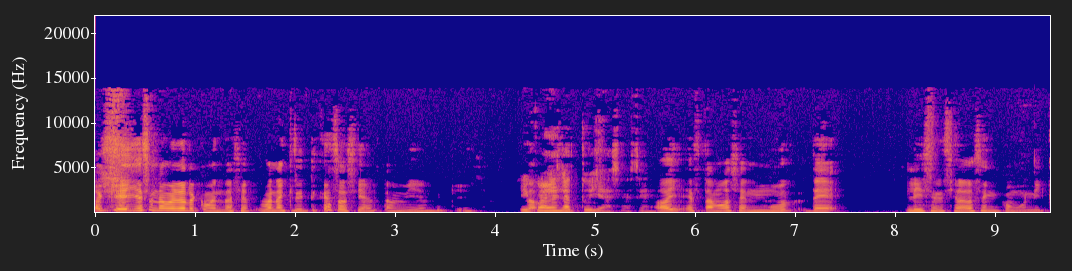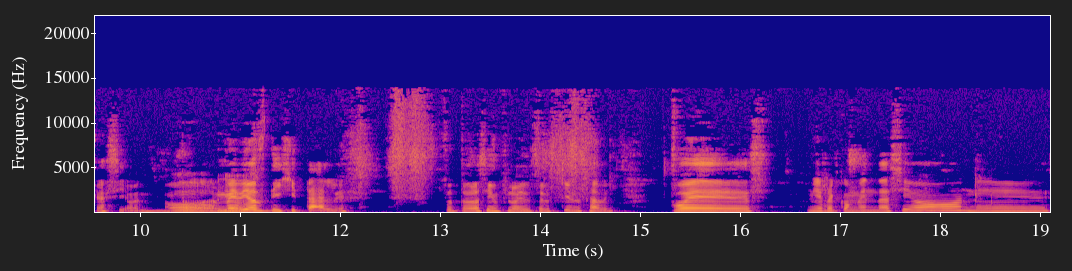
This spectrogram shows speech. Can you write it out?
Ok, es una buena recomendación. Buena crítica social también. ¿Y No. cuál es la tuya, Sebastián? Hoy estamos en mood de licenciados en comunicación. Oh, Dios. medios digitales. Futuros influencers, quién sabe. Pues mi recomendación es...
